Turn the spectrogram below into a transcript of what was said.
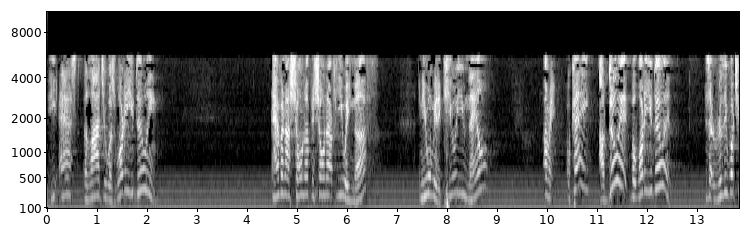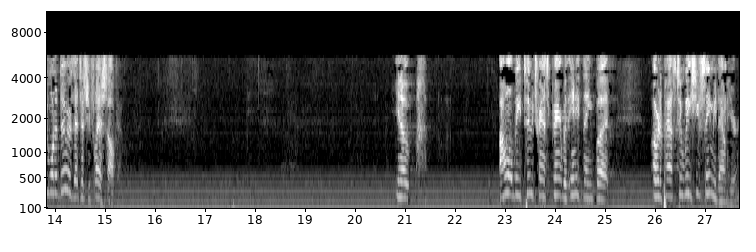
he asked Elijah was, What are you doing? Haven't I shown up and shown out for you enough? And you want me to kill you now? I mean, okay, I'll do it, but what are you doing? Is that really what you want to do, or is that just your flesh talking? You know, I won't be too transparent with anything, but over the past two weeks, you've seen me down here.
